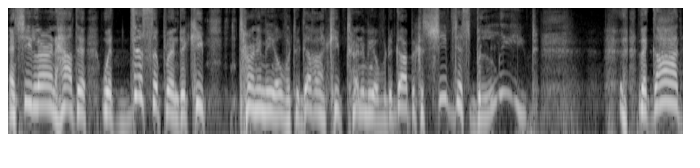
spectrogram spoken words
And she learned how to, with discipline, to keep turning me over to God, keep turning me over to God, because she just believed that God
